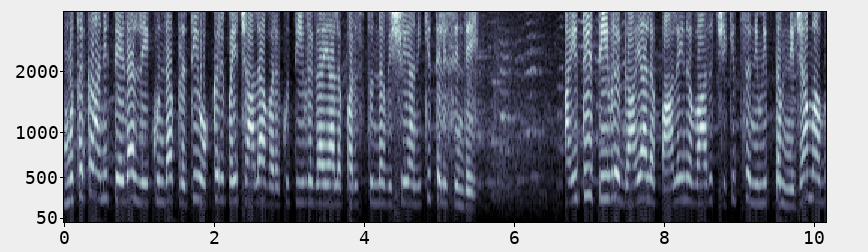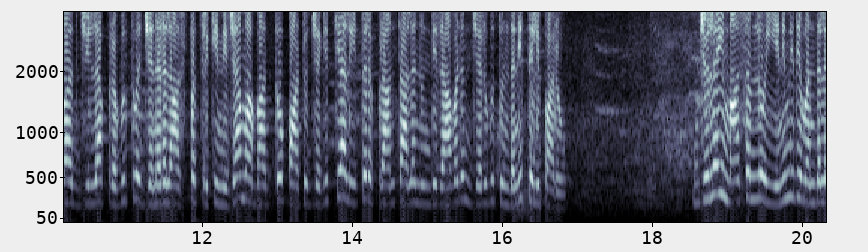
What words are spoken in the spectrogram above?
ముతక అని తేడా లేకుండా ప్రతి ఒక్కరిపై చాలా వరకు తీవ్ర గాయాల పరుస్తున్న విషయానికి తెలిసిందే. అయితే తీవ్ర గాయాల పాలైన వారు చికిత్స నిమిత్తం నిజామాబాద్ జిల్లా ప్రభుత్వ జనరల్ ఆస్పత్రికి నిజామాబాద్తో పాటు జగిత్యాల ఇతర ప్రాంతాల నుండి రావడం జరుగుతుందని తెలిపారు. జులై మాసంలో ఎనిమిది వందల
